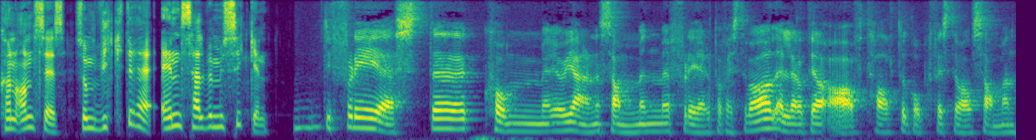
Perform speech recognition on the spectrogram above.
kan anses som viktigere enn selve musikken. De fleste kommer jo gjerne sammen med flere på festival, eller at de har avtalt å gå på festival sammen.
